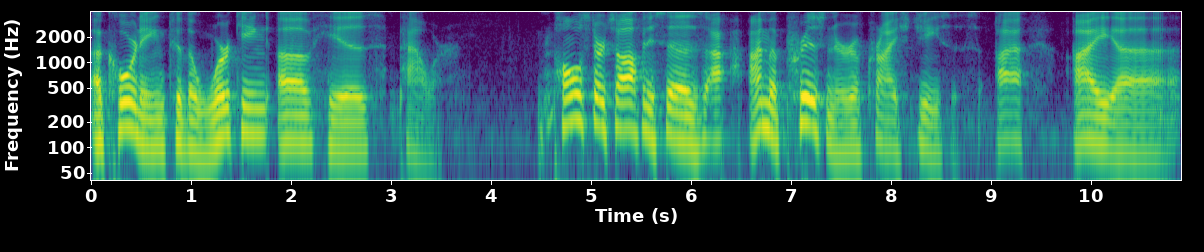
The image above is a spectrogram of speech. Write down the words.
according to the working of His power. Paul starts off and he says, I, am a prisoner of Christ Jesus. I, I, uh,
